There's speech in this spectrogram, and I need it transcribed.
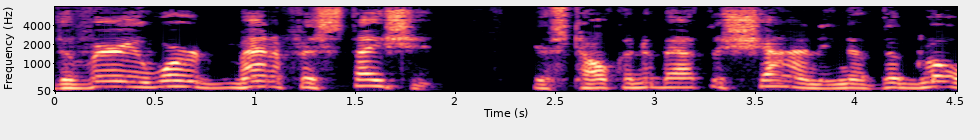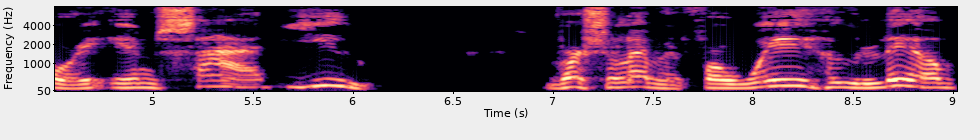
The very word manifestation is talking about the shining of the glory inside you. Verse 11, for we who live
